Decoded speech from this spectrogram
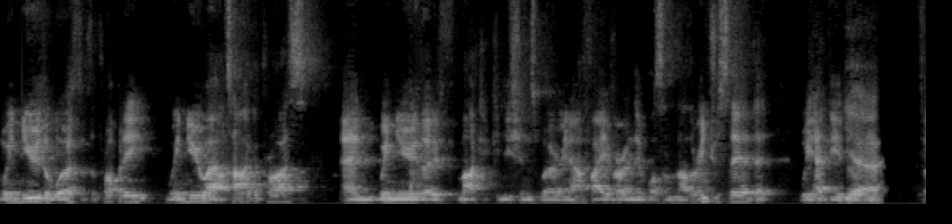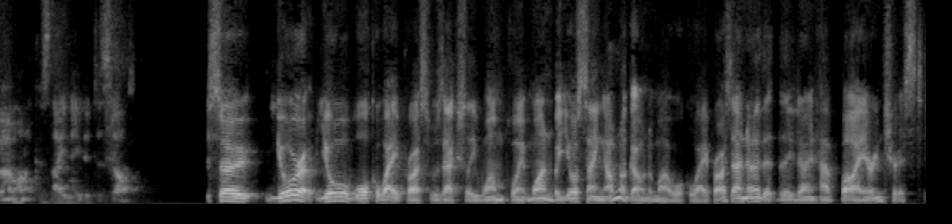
we knew the worth of the property, we knew our target price, and we knew that if market conditions were in our favour and there wasn't another interest there, that we had the ability yeah. to firm on it because they needed to sell. So your your walk away price was actually 1.1, but you're saying I'm not going to my walk away price. I know that they don't have buyer interest,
